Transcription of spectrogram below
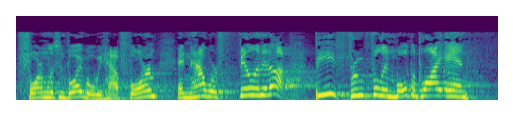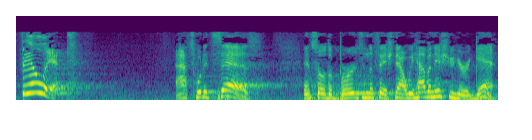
Formless and void, well, we have form, and now we're filling it up. Be fruitful and multiply and fill it. That's what it says. And so the birds and the fish. Now we have an issue here again.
